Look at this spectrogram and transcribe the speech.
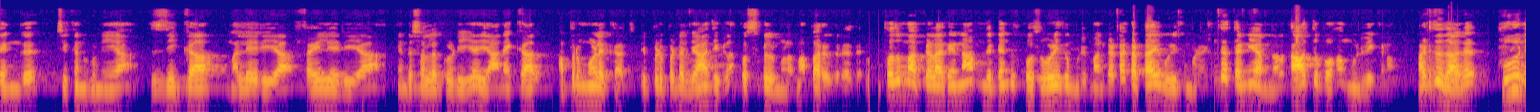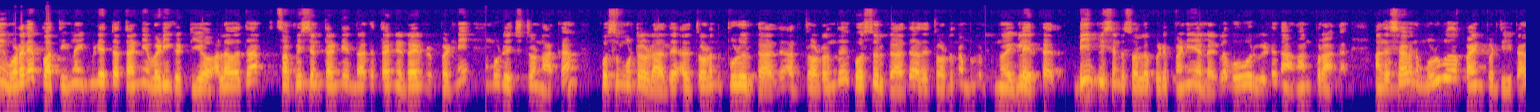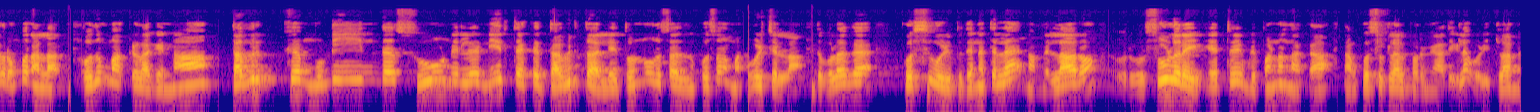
Dengue chikungunya Zika malaria filaria என்று சொல்லக்கூடிய யானைக்கால் அப்புறம் மூளைக்காய்ச்சல் இப்படிப்பட்ட வியாதிகளும் கொசுக்கள் மூலமா பரவுகிறது. பொதுமக்களாக நாம் இந்த டெங்கு கொசு ஒழிக்க முடியுமான்னு கேட்டால் கட்டாயம் ஒழிக்க முடியும் எந்த தண்ணியா இருந்தாலும் காத்து போக மூடி வைக்கணும். அடுத்ததாக புழு நீ உடனே பாத்தீங்கன்னா இம்மிடியட்டா தண்ணியை வடிகட்டியோ அல்லது தான் சஃபிஷியன்ட் தண்ணி இருந்தாக்க தண்ணி ட்ரைன் பண்ணி மூடி வச்சிட்டோம்னாக்கா கொசு முட்டை விடாது அது தொடர்ந்து புழு இருக்காது அது தொடர்ந்து கொசு இருக்காது அது தொடர்ந்து நமக்கு நோய்களே இருக்காது. டிபிஸ் என்று சொல்லக்கூடிய பணியாளர்களை ஒவ்வொரு வீட்டுக்கு அனுப்புறாங்க. அந்த சேவனை முழுவதும் பயன்படுத்திக்கிட்டாங்க ரொம்ப நல்லா இருக்கும் பொதுமக்களாகிய நாம் தவிர்க்க முடிந்த சூழ்நிலை நீர்த்தக்க தவிர்த்தாலே தொண்ணூறு சதவீதம் கொசு நம்ம ஒழிச்சிடலாம். இந்த உலக கொசு ஒழிப்பு தினத்துல நம்ம எல்லாரும் ஒரு சூழலை ஏற்று இப்படி பண்ணோம்னாக்கா நம்ம கொசுக்களால் பரவும் ஒழிக்கலாம்.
